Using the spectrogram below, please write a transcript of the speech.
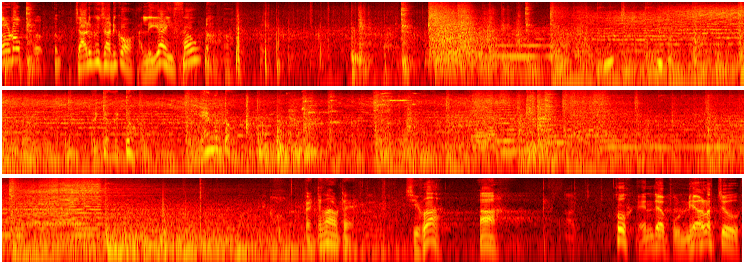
ഡോ, ഡോ. ചാടിക്കോ ചാടിക്കോ. അല്ലെങ്കിൽ ഐസാവും. പെട്ടെന്നാവട്ടെ. ശിവ? ആ. ഓ എന്റെ പുണ്യാളച്ചോ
